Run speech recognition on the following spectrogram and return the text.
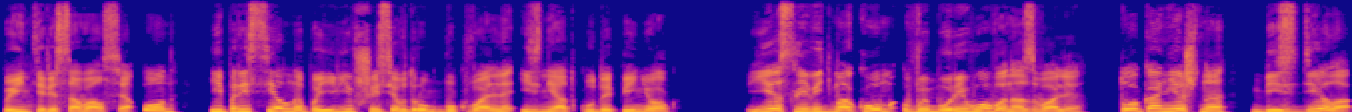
Поинтересовался он и присел на появившийся вдруг буквально из ниоткуда пенек. Если ведьмаком вы Буревого назвали, то, конечно, без дела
